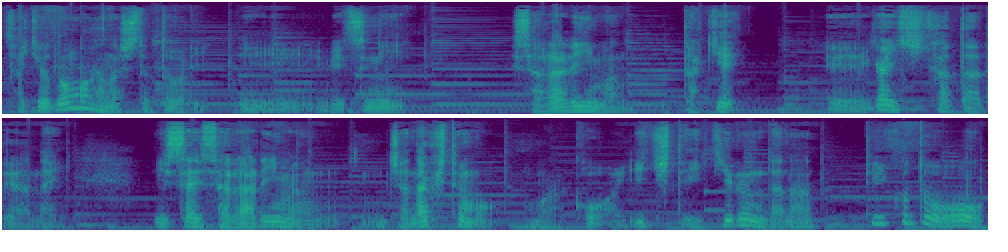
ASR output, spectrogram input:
先ほども話した通り、えー、別にサラリーマンだけが生き方ではない実際サラリーマンじゃなくても、まあ、こう生きていけるんだなっていうことを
